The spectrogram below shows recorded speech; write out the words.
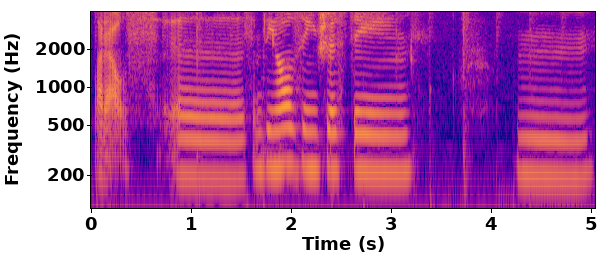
what else? Uh, something else interesting. Mm.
